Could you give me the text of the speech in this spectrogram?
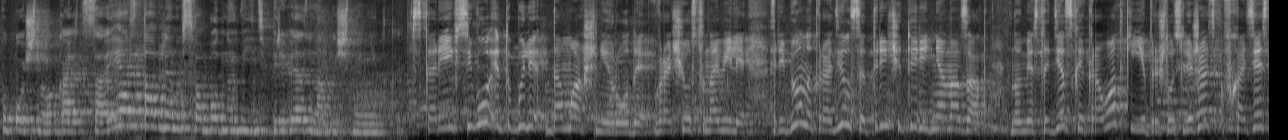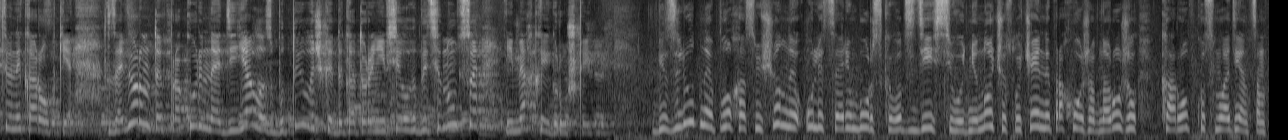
пупочного кольца и оставлена в свободном виде, перевязана обычной ниткой. Скорее всего, это были домашние роды. Врачи установили, ребенок родился 3-4 дня назад, но вместо детской кроватки ей пришлось лежать в хозяйственной коробке, завернутой в прокуренное одеяло с бутылочкой, до которой не в силах дотянуться, и мягкой игрушкой. Безлюдная, плохо освещенная улица Оренбургская. Вот здесь сегодня ночью случайный прохожий обнаружил коробку с младенцем.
